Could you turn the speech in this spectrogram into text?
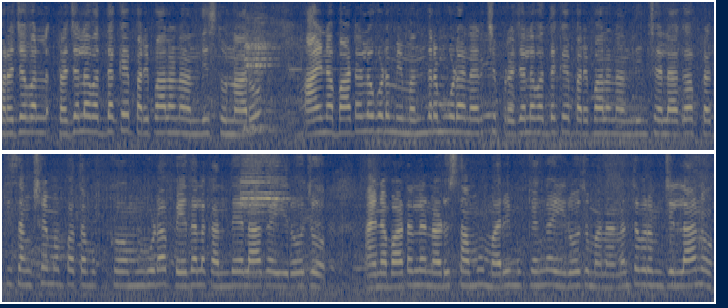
ప్రజ వల్ల ప్రజల వద్దకే పరిపాలన అందిస్తున్నారు. ఆయన బాటలో కూడా మేమందరం కూడా నడిచి ప్రజల వద్దకే పరిపాలన అందించేలాగా ప్రతి సంక్షేమ పథకం కూడా పేదలకు అందేలాగా ఈరోజు ఆయన బాటలో నడుస్తాము. మరీ ముఖ్యంగా ఈరోజు మన అనంతపురం జిల్లాను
